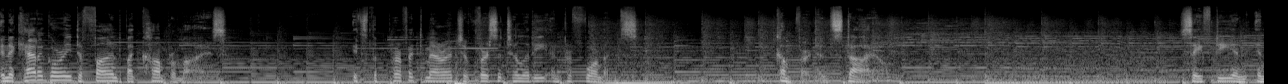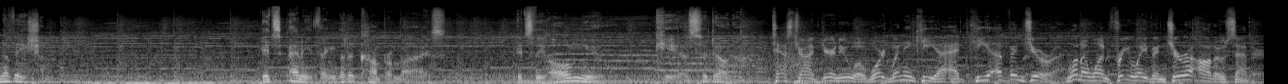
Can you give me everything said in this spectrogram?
In a category defined by compromise, it's the perfect marriage of versatility and performance, comfort and style, safety and innovation. It's anything but a compromise. It's the all-new Kia Sedona. Test drive your new award winning Kia at Kia Ventura, 101 Freeway Ventura Auto Center.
